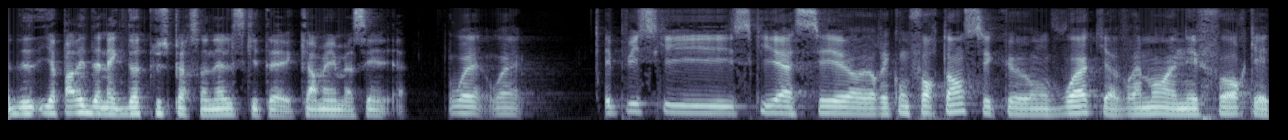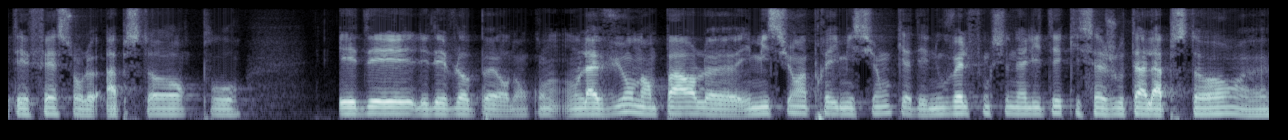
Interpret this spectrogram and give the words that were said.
Il a parlé d'anecdotes plus personnelles, ce qui était quand même assez... Ouais, ouais. Et puis ce qui, ce qui est assez euh, réconfortant, c'est qu'on voit qu'il y a vraiment un effort qui a été fait sur le App Store pour aider les développeurs. Donc on, l'a vu, on en parle euh, émission après émission, qu'il y a des nouvelles fonctionnalités qui s'ajoutent à l'App Store, euh,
